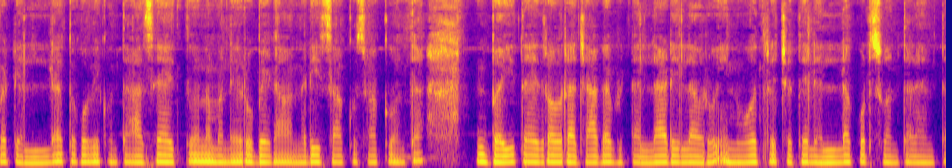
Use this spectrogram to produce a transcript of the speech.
ಬಟ್ ಎಲ್ಲ ತೊಗೋಬೇಕು ಅಂತ ಆಸೆ ಆಯಿತು. ನಮ್ಮ ಮನೆಯವರು ಬೇಡ, ನಡಿ, ಸಾಕು ಸಾಕು ಅಂತ ಬೈತಾಯಿದ್ರು ಅವ್ರು ಆ ಜಾಗ ಬಿಟ್ಟು ಅಲ್ಲಾಡಿಲ್ಲ ಅವರು. ಇನ್ನು ಹೋದ್ರ ಜೊತೇಲಿ ಎಲ್ಲ ಕೊಡಿಸು ಅಂತಾಳೆ ಅಂತ.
